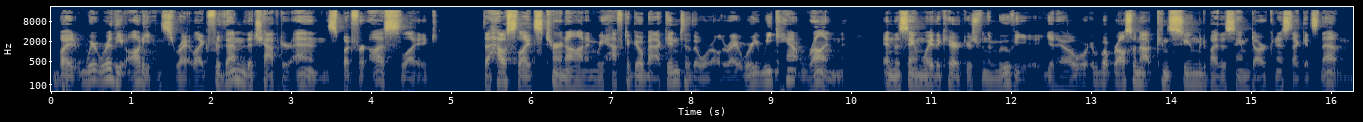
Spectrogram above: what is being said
But we're we're the audience right? Like for them the chapter ends but for us like the house lights turn on and we have to go back into the world, right? We we can't run in the same way the characters from the movie, you know, but we're also not consumed by the same darkness that gets them.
